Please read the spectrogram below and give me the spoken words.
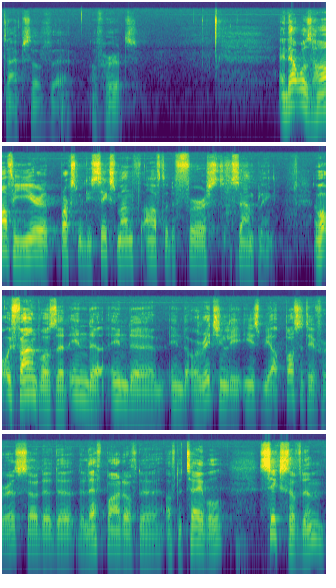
types of, of herds. And that was half a year, approximately six months after the first sampling. And what we found was that in the, in the, in the originally ESBL positive herds, so the, the, the left part of the, of the table, six of them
